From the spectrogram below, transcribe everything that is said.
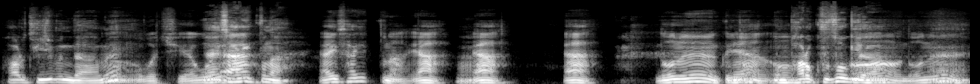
바로 뒤집은 다음에 어, 어버치 하고 야, 야, 사기꾼아. 야, 이 사기꾼아 야 어. 야, 야, 너는 그냥 넌 어, 바로 구속이야. 어, 너는 네.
